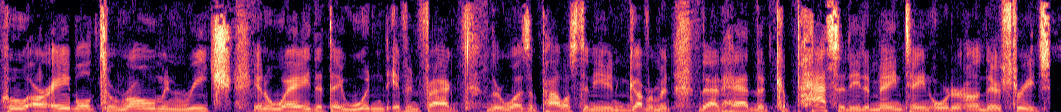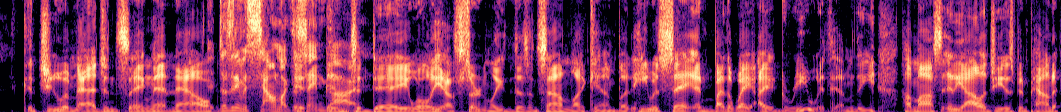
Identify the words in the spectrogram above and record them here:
who are able to roam and reach in a way that they wouldn't if, in fact, there was a Palestinian government that had the capacity to maintain order on their streets. Could you imagine saying that now? It doesn't even sound like the in, same guy. today, well, yeah, certainly doesn't sound like him, but he was saying, and by the way, I agree with him. The Hamas ideology has been pounded.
